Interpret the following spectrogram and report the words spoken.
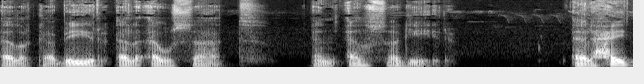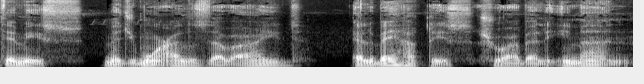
Al-Kabir Al-Awsat, and Al-Sagir. Al-Haythami's Majmu' al-Zawaid, Al-Bayhaqi's Shu'ab al-Iman,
